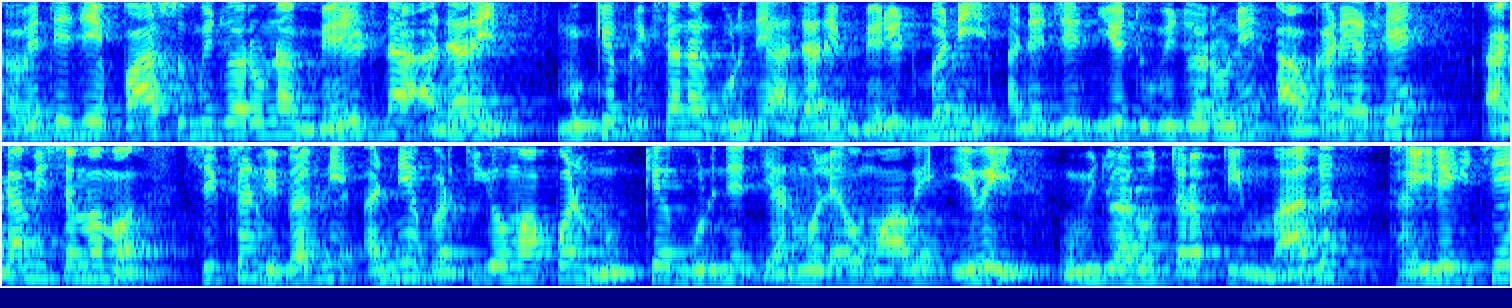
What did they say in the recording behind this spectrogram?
હવે તે જે પાસ ઉમેદવારોના મેરિટના આધારે, મુખ્ય પરીક્ષાના ગુણને આધારે મેરિટ બની અને જે નિયત ઉમેદવારોને આવકાર્યા છે આગામી સમયમાં શિક્ષણ વિભાગની અન્ય ભરતીઓમાં પણ મુખ્ય ગુણને ધ્યાનમાં લેવામાં આવે એવી ઉમેદવારો તરફથી માગ થઈ રહી છે.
